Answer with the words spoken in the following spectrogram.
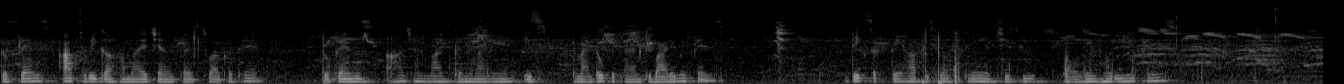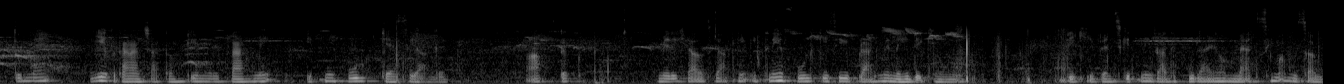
तो फ्रेंड्स, आप सभी का हमारे चैनल पर स्वागत है। तो फ्रेंड्स, आज हम बात करने वाले हैं इस टमाटो के प्लांट के बारे में, फ्रेंड्स। देख सकते हैं आप, इसमें कितनी अच्छी सी फ्लावरिंग हो रही है, फ्रेंड्स। तो मैं ये बताना चाहता हूँ कि मेरे प्लांट में इतने फूल कैसे आ गए? आप तक मेरे ख्याल से आपने इतने फूल किसी भी प्लांट में नहीं देखे होंगे। देखिए फ्रेंड्स, कितने ज़्यादा फूल आए हैं और मैक्सिमम सब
